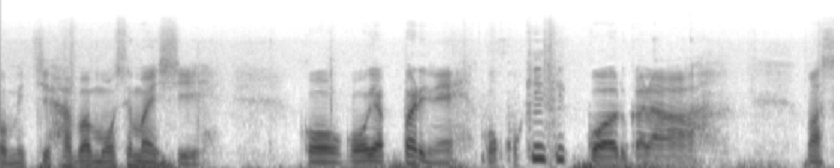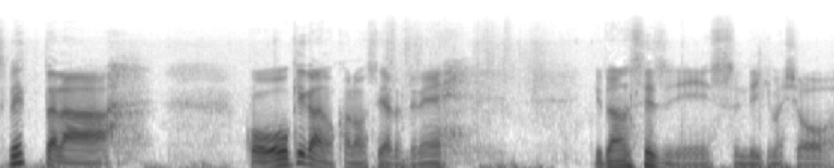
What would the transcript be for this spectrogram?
こう、道幅も狭いし、こう、こう、やっぱりね、こう、苔結構あるから、まあ、滑ったら、こう、大怪我の可能性あるんでね、油断せずに進んでいきましょ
